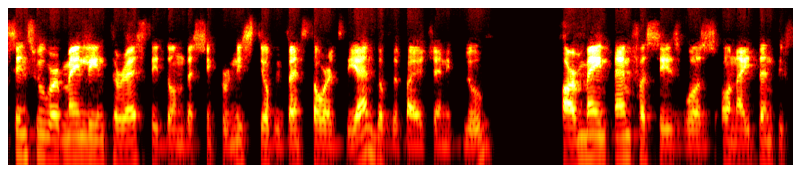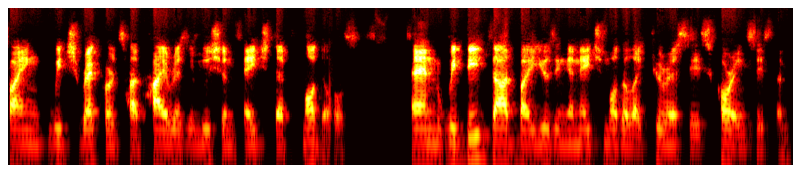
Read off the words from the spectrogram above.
Since we were mainly interested on the synchronicity of events towards the end of the biogenic bloom, our main emphasis was on identifying which records had high resolution age depth models. And we did that by using an age model accuracy scoring system.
